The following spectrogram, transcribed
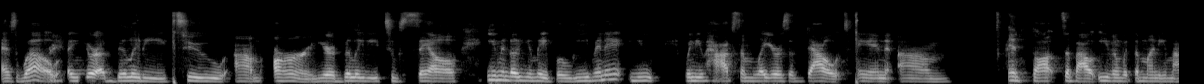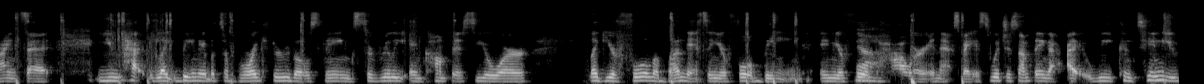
as well right. and your ability to um, earn your ability to sell even though you may believe in it you when you have some layers of doubt and um, and thoughts about even with the money mindset you have like being able to break through those things to really encompass your like your full abundance and your full being and your full yeah. power in that space which is something I, we continue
